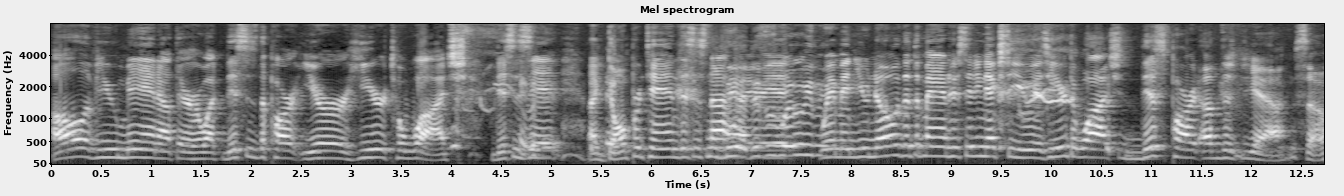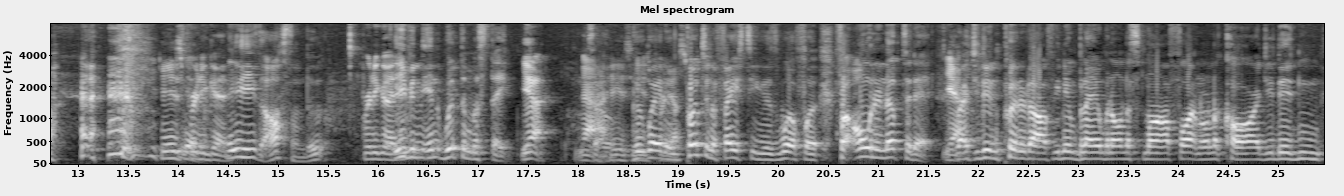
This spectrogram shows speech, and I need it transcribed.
all of you men out there, what this is the part you're here to watch. This is it. Like, don't pretend this is not. Yeah, this is what we- Women, you know that the man who's sitting next to you is here to watch this part of the. Yeah. So he's pretty good. He's awesome, dude. Pretty good. Even in, with the mistake. Yeah. Nah, So, he's, good he's way to awesome. punch in the face to you as well for for owning up to that. Yeah. Right? You didn't put it off. You didn't blame it on the small fault on the card. You didn't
